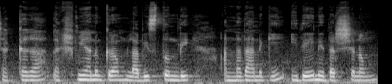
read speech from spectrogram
చక్కగా లక్ష్మీ అనుగ్రహం లభిస్తుంది అన్నదానికి ఇదే నిదర్శనం.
